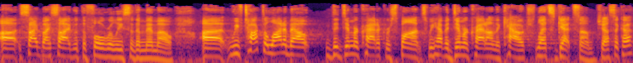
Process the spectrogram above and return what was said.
uh, side by side with the full release of the memo. Uh, we've talked a lot about the Democratic response. We have a Democrat on the couch. Let's get some. Jessica?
